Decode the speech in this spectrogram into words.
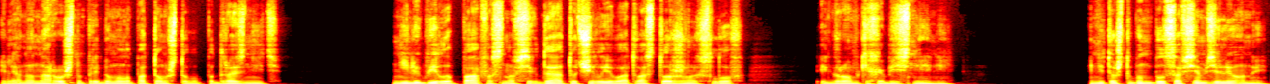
или она нарочно придумала потом, чтобы подразнить. Не любила пафос, но всегда отучила его от восторженных слов и громких объяснений. И не то чтобы он был совсем зеленый.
